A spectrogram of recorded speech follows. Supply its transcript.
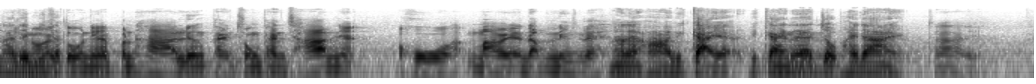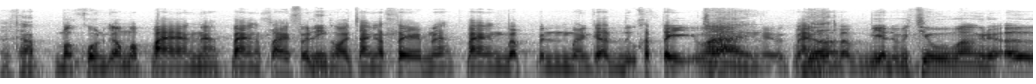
น่าจะอย่างมีน้อยสัก ตัวเนี้ยปัญหาเรื่องแผ่นชงแผ่นชาร์จเนี่ย โอ้โหมาเป็นอันดับหนึ่งเลย นั่นแหละเขาหาพี่ไก่อะพี่ไก่น่าจะจบให้ได้ใช่ นะครับ บางคนก็เอามาแปลงนะ แปลงใส่ไฟลิ่งของอาจารย์เกษมนะ แปลงแบบเป็นเหมือนกับดุคติใช่มากแปลงเยอะ แบบเบียนไม่ชิวมากเลยเออ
